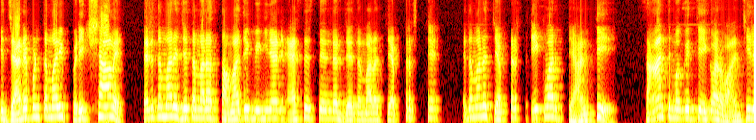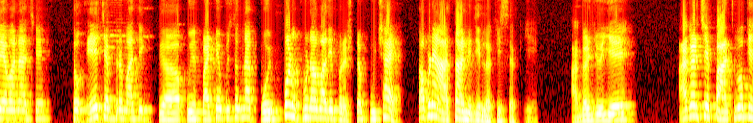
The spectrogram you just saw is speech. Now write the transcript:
કે જ્યારે પણ તમારી પરીક્ષા આવે, ત્યારે તમારે જે તમારા સામાજિક વિજ્ઞાન એસએસની અંદર જે તમારા ચેપ્ટર્સ છે, એ તમારા ચેપ્ટર્સ એકવાર ધ્યાનથી, શાંત મગજથી એકવાર વાંચી લેવાના છે. તો એ ચેપ્ટરમાંથી પાઠ્યપુસ્તકના કોઈ પણ ખૂણામાંથી પ્રશ્ન પૂછાય, તો આપણે આસાનીથી લખી શકીએ. આગળ જોઈએ. આગળ છે પાંચમો કે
